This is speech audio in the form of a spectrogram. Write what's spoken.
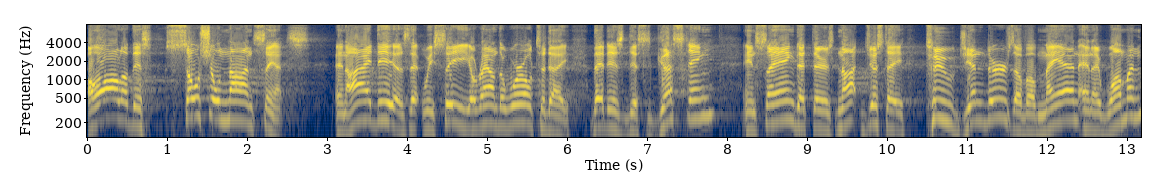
all of this social nonsense and ideas that we see around the world today that is disgusting in saying that there's not just a two genders of a man and a woman,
